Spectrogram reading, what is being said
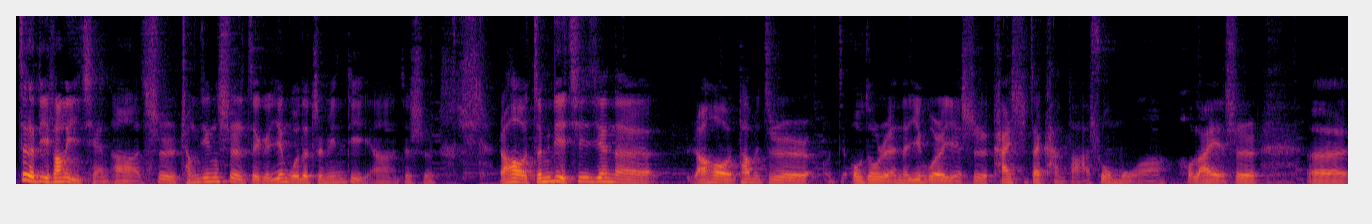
这个地方以前啊是曾经是这个英国的殖民地啊，就是，然后殖民地期间呢，然后他们就是欧洲人呢，英国人也是开始在砍伐树木啊，后来也是，呃，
